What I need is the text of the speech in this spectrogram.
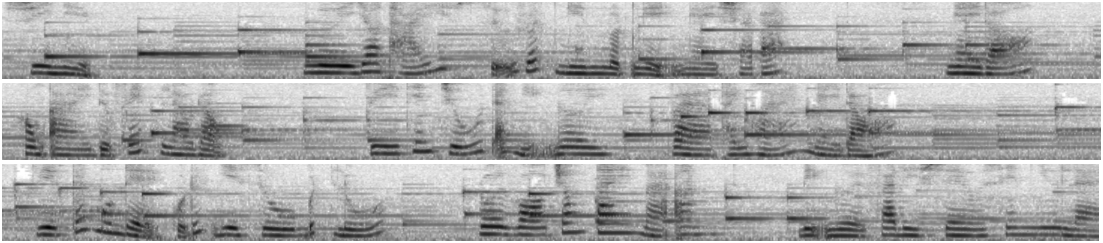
suy niệm. Người do thái giữ rất nghiêm luật nghị ngày sa bát ngày đó, không ai được phép lao động, vì thiên chúa đã nghỉ ngơi và thánh hóa ngày đó. Việc các môn đệ của đức giêsu bứt lúa, rồi vò trong tay mà ăn, bị người pharisêu xem như là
